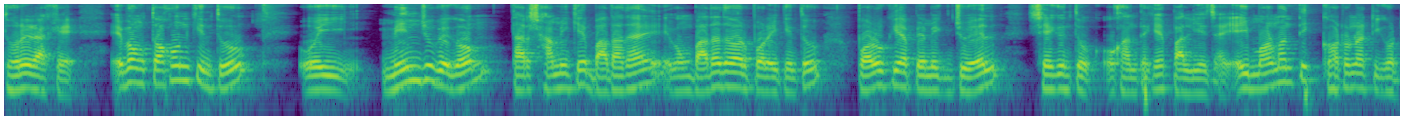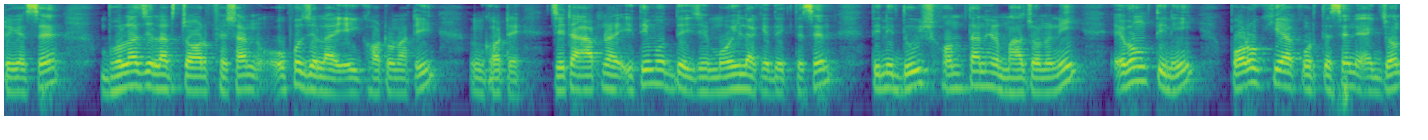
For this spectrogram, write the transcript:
ধরে রাখে এবং তখন কিন্তু ওই মিঞ্জু বেগম তার স্বামীকে বাধা দেয় এবং বাধা দেওয়ার পরে কিন্তু পরকীয়া প্রেমিক জুয়েল, সে কিন্তু ওখান থেকে পালিয়ে যায়। এই মর্মান্তিক ঘটনাটি ঘটে গেছে ভোলা জেলার চর ফেশান উপজেলায় এই ঘটনাটি ঘটে, যেটা আপনার ইতিমধ্যেই যে মহিলাকে দেখতেছেন, তিনি দুই সন্তানের মা জননী এবং তিনি পরকীয়া করতেছেন একজন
